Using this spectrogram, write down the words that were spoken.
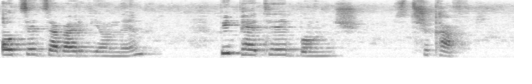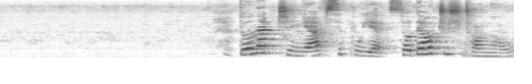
ocet zabarwiony, pipety bądź strzykawki. Do naczynia wsypuję sodę oczyszczoną,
